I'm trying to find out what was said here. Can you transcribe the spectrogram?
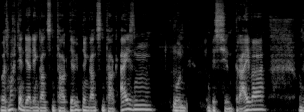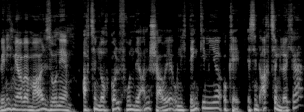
Was macht denn der den ganzen Tag? Der übt den ganzen Tag Eisen hm. und ein bisschen Driver. Und wenn ich mir aber mal so eine 18-Loch-Golfrunde anschaue und ich denke mir, okay, es sind 18 Löcher,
